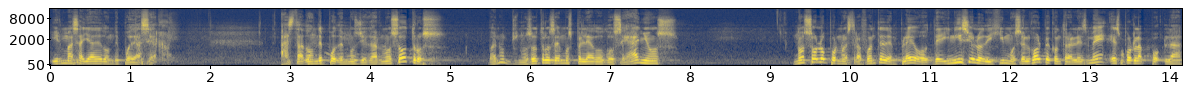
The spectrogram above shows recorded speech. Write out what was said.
ir más allá de donde puede hacerlo. ¿Hasta dónde podemos llegar nosotros? Bueno, pues nosotros hemos peleado 12 años, no solo por nuestra fuente de empleo, de inicio lo dijimos, el golpe contra el ESME es por la, la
